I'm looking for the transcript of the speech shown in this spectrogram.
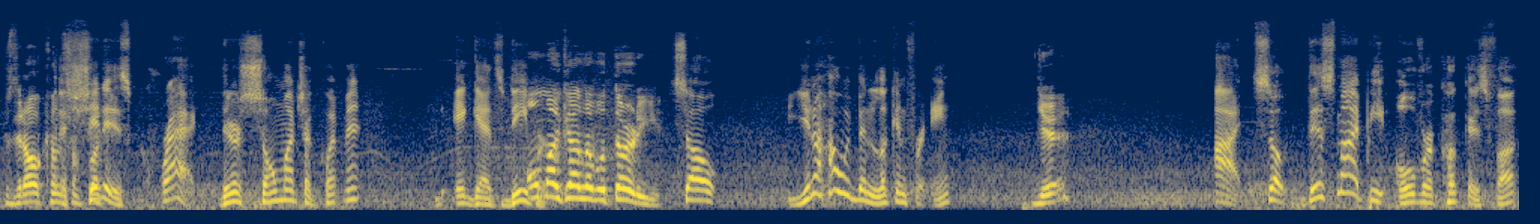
because it all comes The from. shit is cracked. There's so much equipment, it gets deeper. Oh my god, level thirty. So, you know how we've been looking for ink? Yeah. All right, so this might be overcooked as fuck,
